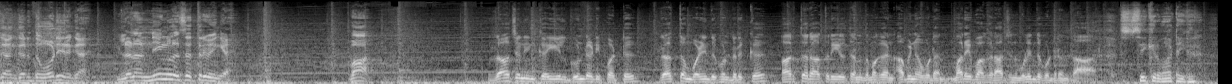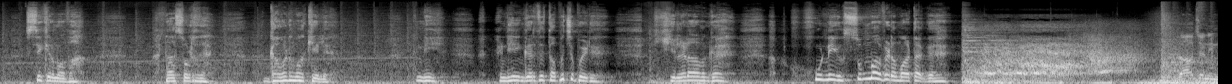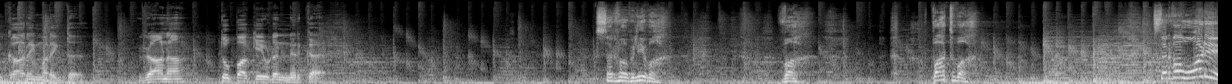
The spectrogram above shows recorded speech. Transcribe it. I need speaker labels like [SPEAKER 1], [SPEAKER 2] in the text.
[SPEAKER 1] ஒழுங்கா அங்கிருந்து ஓடிருங்க இல்லைன்னா நீங்களும் செத்துருவீங்க. வா.
[SPEAKER 2] ராஜனின் கையில் குண்டடிப்பட்டு ரத்தம் வழிந்து கொண்டிருக்க அர்த்தராத்திரியில் தனது மகன் அபினவுடன் மறைவாக ராஜன் ஒளிந்து கொண்டிருந்தார்.
[SPEAKER 3] சீக்கிரம் டைகர். சீக்கிரமா வா. நான் சொல்றத கவனமா கேளு. நீ நீ இங்க இருந்து தப்பிச்சு போயிடு. இல்லைன்னா அவங்க உன்னையும் சும்மா விட மாட்டாங்க.
[SPEAKER 2] ராஜனின் காரை மறைத்து ராணா துப்பாக்கியுடன் நிற்க
[SPEAKER 3] சர்வா வெளியே வா. வா. பார்த்து வா. சர்வா ஓடு.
